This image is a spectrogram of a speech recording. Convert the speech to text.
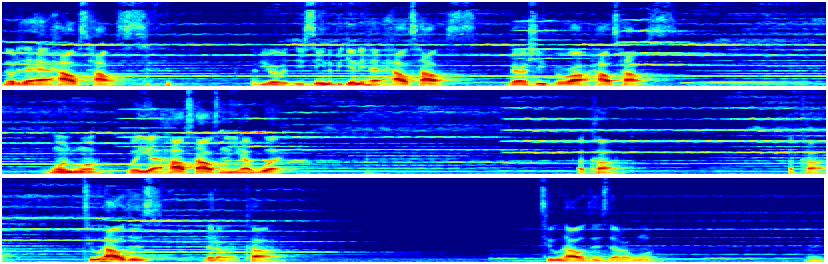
Notice it had house, house. Have you ever you've seen the beginning? Had house, house. Bereshith Barak, house, house. One, one. Well, you got house, house, and then you have what? A card. A card. Two houses that are a card. Two houses that are one. Right?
